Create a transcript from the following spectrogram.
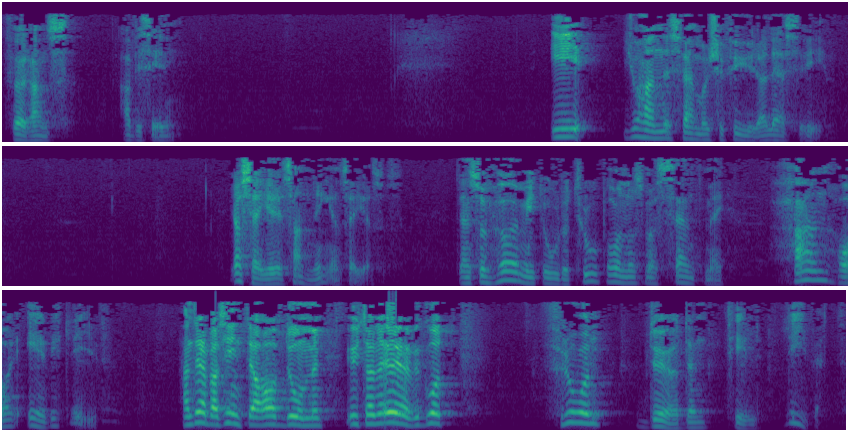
förhandsavisering. I Johannes 5 och 24 läser vi jag säger sanningen säger Jesus. Den som hör mitt ord och tror på honom som har sänt mig han har evigt liv. Han drabbas inte av domen utan har övergått från döden till livet.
